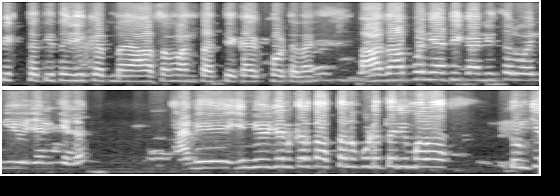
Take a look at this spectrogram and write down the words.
पिकतं तिथं विकत नाही असं म्हणतात ते काय खोटं नाही. आज आपण या ठिकाणी सर्व नियोजन केलं. आणि हे नियोजन करत असताना कुठेतरी मला तुमची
